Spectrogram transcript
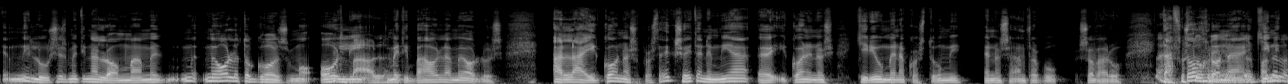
ε, μιλούσες με την Αλώμα, με, με, με όλο τον κόσμο, όλοι Πάολα. με την Πάολα, με όλους. Αλλά η εικόνα σου προς τα έξω ήταν μια ε, εικόνα ενός κυρίου με ένα κοστούμι, ενός άνθρωπου σοβαρού. Ταυτόχρονα κοστούμι, το εκείνη... παντέλο,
